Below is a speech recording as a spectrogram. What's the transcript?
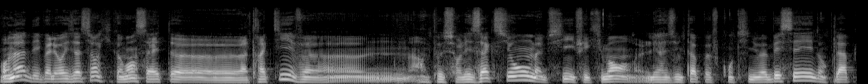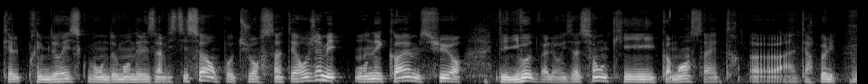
On a des valorisations qui commencent à être euh, attractives, euh, un peu sur les actions, même si effectivement les résultats peuvent continuer à baisser. Donc là, quelles primes de risque vont demander les investisseurs? On peut toujours s'interroger, mais on est quand même sur des niveaux de valorisation qui commencent à être euh, interpellés. Mm.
